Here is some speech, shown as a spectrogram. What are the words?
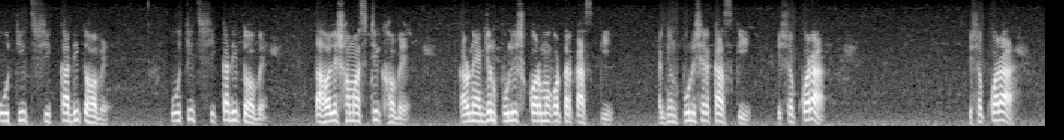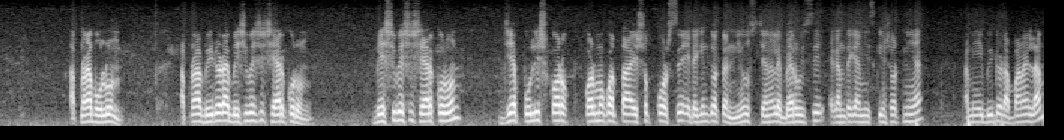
উচিত শিক্ষা দিতে হবে। উচিত শিক্ষা দিতে হবে। তাহলে সমাজ ঠিক হবে। কারণ একজন পুলিশ কর্মকর্তার কাজ কি? একজন পুলিশের কাজ কি? এসব করা? এসব করা? আপনারা বলুন। আপনারা ভিডিওটা বেশি বেশি শেয়ার করুন। বেশি বেশি শেয়ার করুন। যে পুলিশ কর- কর্মকর্তা এসব করছে, এটা কিন্তু একটা নিউজ চ্যানেলে বের হয়েছে এখান থেকে আমি স্ক্রিনশট নিয়ে আমি এই ভিডিওটা বানাইলাম।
